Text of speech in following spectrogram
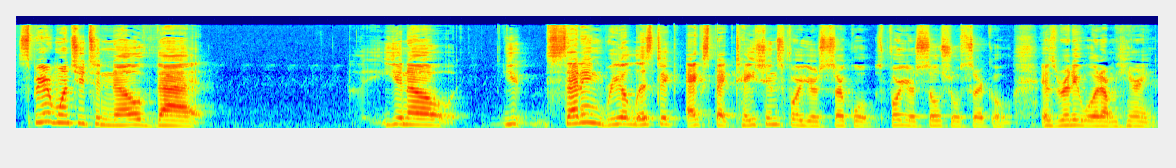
Spirit wants you to know that, you know, you setting realistic expectations for your circle for your social circle is really what i'm hearing.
